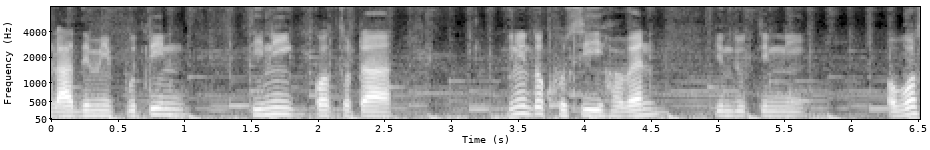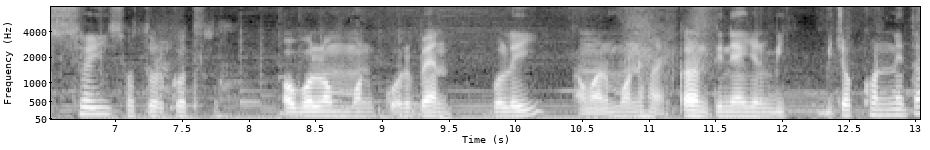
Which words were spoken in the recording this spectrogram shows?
ভ্লাদিমির পুতিন তিনি কতটা, তিনি তো খুশি হবেন, কিন্তু তিনি অবশ্যই সতর্কতা অবলম্বন করবেন বলেই আমার মনে হয়। কারণ তিনি একজন বিচক্ষণ নেতা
